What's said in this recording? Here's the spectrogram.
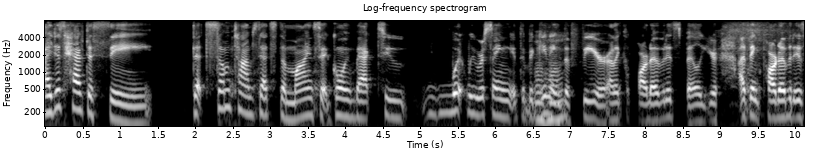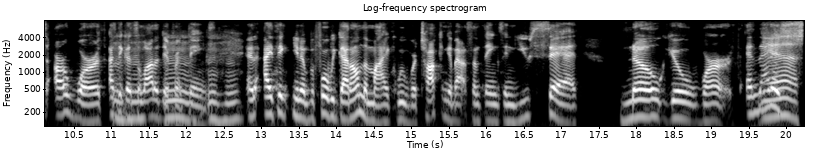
I just have to see that sometimes that's the mindset going back to what we were saying at the beginning Mhm. the fear. I think part of it is failure. I think part of it is our worth. I think it's a Mhm. lot of different Mm, things. mhm. And I think, you know, before we got on the mic, we were talking about some things, and you said, know your worth. And that is Yes.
